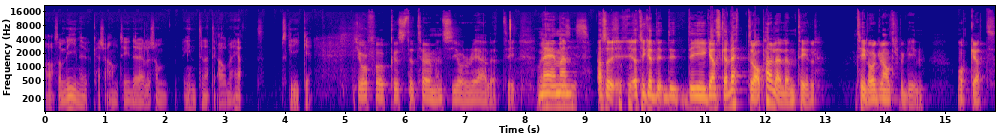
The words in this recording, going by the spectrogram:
ja, som vi nu kanske antyder eller som internet i allmänhet skriker. Your focus determines your reality. Nej men, precis. alltså jag tycker att det, det, det är ganska lätt att dra parallellen till, till originaltrilogin. Och att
